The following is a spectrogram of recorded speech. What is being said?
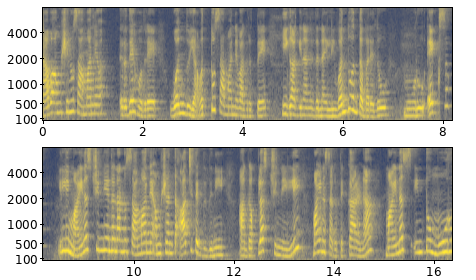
ಯಾವ ಅಂಶನೂ ಸಾಮಾನ್ಯ ಇರದೇ ಹೋದರೆ ಒಂದು ಯಾವತ್ತೂ ಸಾಮಾನ್ಯವಾಗಿರುತ್ತೆ. ಹೀಗಾಗಿ ನಾನು ಇದನ್ನು ಇಲ್ಲಿ ಒಂದು ಅಂತ ಬರೆದು ಮೂರು ಎಕ್ಸ್ ಇಲ್ಲಿ ಮೈನಸ್ ಚಿಹ್ನೆಯನ್ನು ನಾನು ಸಾಮಾನ್ಯ ಅಂಶ ಅಂತ ಆಚೆ ತೆಗೆದಿದ್ದೀನಿ. ಆಗ ಪ್ಲಸ್ ಚಿಹ್ನೆ ಇಲ್ಲಿ ಮೈನಸ್ ಆಗುತ್ತೆ. ಕಾರಣ ಮೈನಸ್ ಇಂಟು ಮೂರು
